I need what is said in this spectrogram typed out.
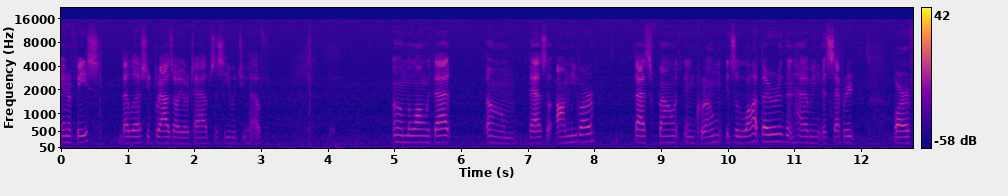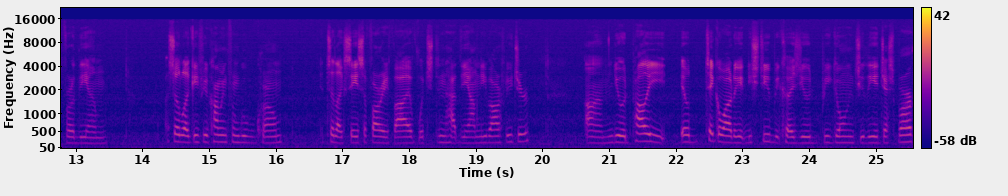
interface that allows you browse all your tabs to see what you have. Um, along with that, um, it has the Omnibar that's found in Chrome. It's a lot better than having a separate bar for the um. So like if you're coming from Google Chrome to like say Safari 5, which didn't have the Omnibar feature, um, you would probably it'll take a while to get used to because you'd be going to the address bar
